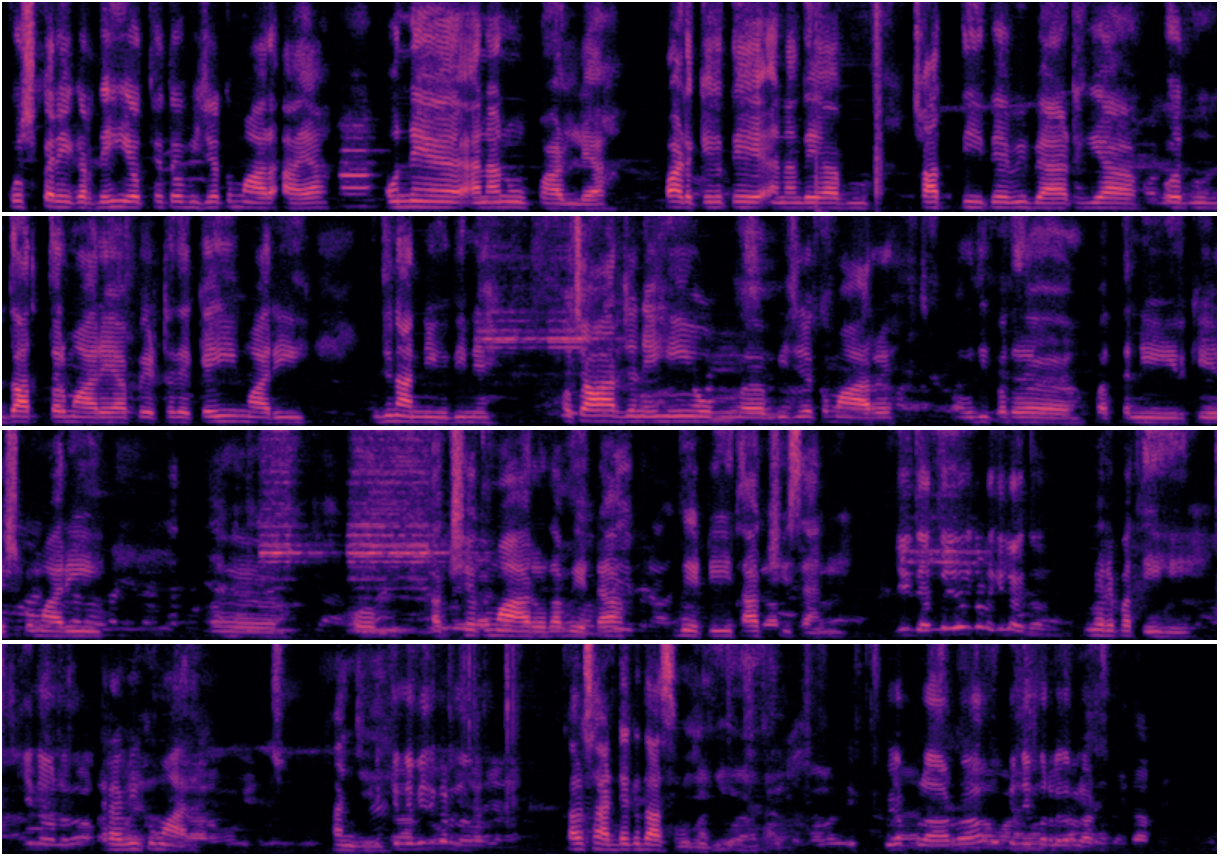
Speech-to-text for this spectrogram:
ਕੁਛ ਕਰੇ ਕਰਦੇ ਸੀ, ਉੱਥੇ ਤੋਂ ਵਿਜੇ ਕੁਮਾਰ ਆਇਆ, ਉਹਨੇ ਇਹਨਾਂ ਨੂੰ ਫੜ ਲਿਆ। ਫੜ ਕੇ ਤੇ ਇਹਨਾਂ ਦੇ ਛਾਤੀ ਤੇ ਵੀ ਬੈਠ ਗਿਆ ਉਹ ਦਾਤਰ ਮਾਰਿਆ ਪਿੱਠ ਤੇ ਕਈ ਮਾਰੀ ਜਨਾਨੀ ਉਹਦੀ ਨੇ। ਉਹ ਚਾਰ ਜਣੇ ਹੀ ਉਹ ਵਿਜੇ ਕੁਮਾਰ ਉਹਦੀ ਪਤ- ਪਤਨੀ ਰਕੇਸ਼ ਕੁਮਾਰੀ ਉਹ ਅਕਸ਼ੇ ਕੁਮਾਰ ਉਹਦਾ ਬੇਟਾ ਬੇਟੀ ਸਾਕਸ਼ੀ ਸੈਣੀ। ਜੀ ਦੱਸੋ ਜੀ ਤੁਹਾਡਾ ਕੀ ਲੱਗਦਾ? ਮੇਰੇ ਪਤੀ ਹੀ। ਕੀ ਨਾਮ ਉਹਨਾਂ ਦਾ ਰਵੀ ਕੁਮਾਰ। ਹਾਂਜੀ। ਕਿੰਨੇ ਵਜੇ ਘਟਨਾ? ਕੱਲ ਸਾਢੇ ਕੁ ਦਸ ਵਜੇ ਦੀ ਜਿਹੜਾ ਪਲਾਟ ਆ ਉਹ ਕਿੰਨੇ ਮਰਲੇ ਦਾ ਪਲਾਟ ਹੈ?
